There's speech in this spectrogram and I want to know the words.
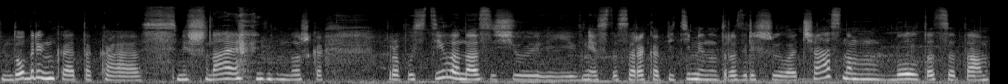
добренькая такая, смешная немножко пропустила нас еще и вместо 45 минут разрешила час нам болтаться там.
